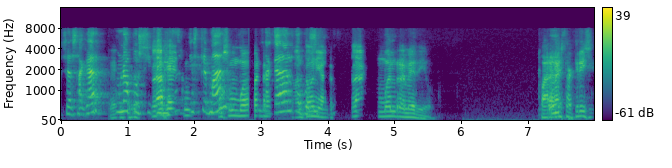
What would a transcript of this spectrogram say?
O sea, sacar eh, una positividad de este mal, es un buen sacar algo Antonia, un buen remedio para esta crisis.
